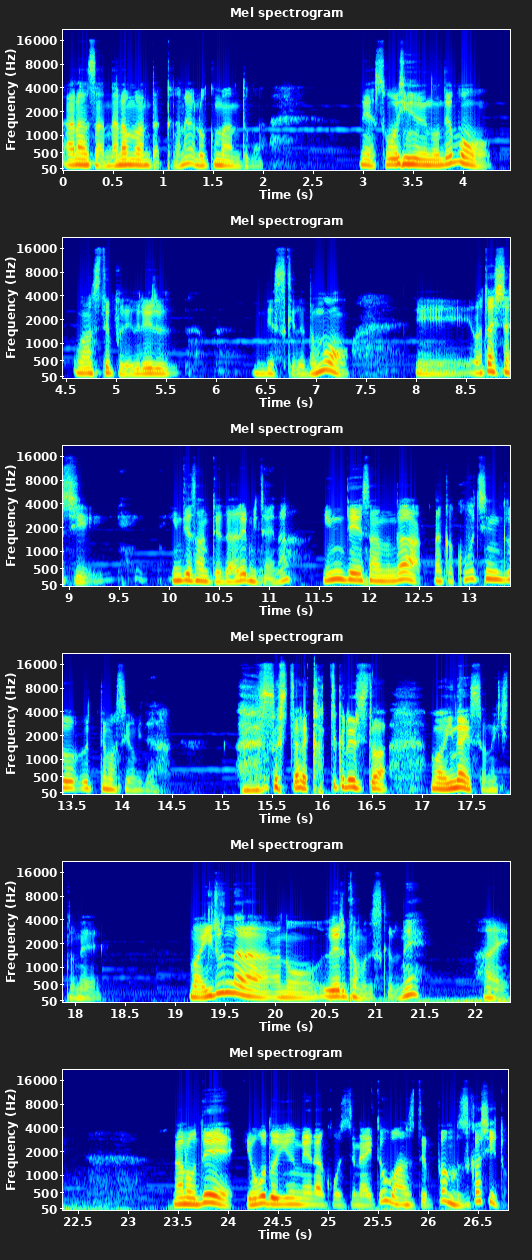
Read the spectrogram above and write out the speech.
アランさん7万だったかな ?6 万とか。ね、そういうのでも、ワンステップで売れるんですけれども、えー私たち、インデーさんって誰？みたいな。インデーさんがなんかコーチングを売ってますよ、みたいな。そしたら買ってくれる人は、まあいないですよね、きっとね。まあいるんなら、あの、ウェルカムですけどね。はい。なので、よほど有名なコーチでないとワンステップは難しいと。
